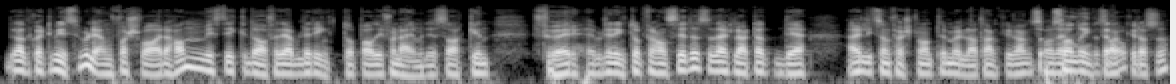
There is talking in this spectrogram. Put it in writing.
Det hadde ikke vært det minste problem å forsvare han, hvis det ikke da for jeg ble ringt opp av de fornærmede i saken før jeg ble ringt opp fra hans side. Så det er klart at det er litt sånn førstemann til mølla-tankegang. Så- så han ringte deg opp? Også.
